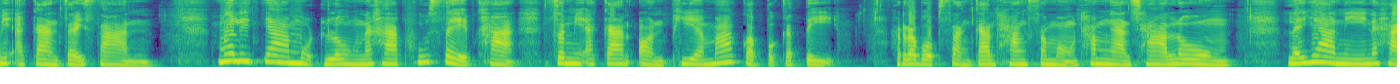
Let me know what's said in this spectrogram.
มีอาการใจสั่น เมื่อฤทธิ์ยาหมดลงนะคะ ผู้เสพค่ะ จะมีอาการอ่อนเพลียมากกว่าปกติ ระบบสั่งการทางสมองทำงานช้าลง และยานี้นะคะ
